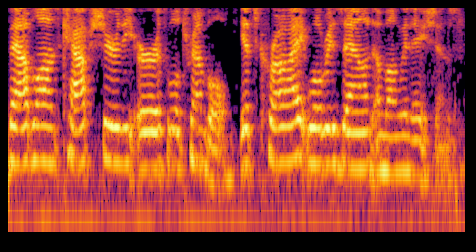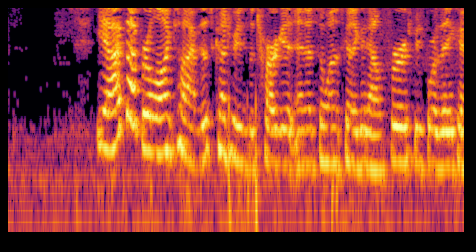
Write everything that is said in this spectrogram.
Babylon's capture the earth will tremble. Its cry will resound among the nations. Yeah, I thought for a long time this country is the target and it's the one that's going to go down first before they can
